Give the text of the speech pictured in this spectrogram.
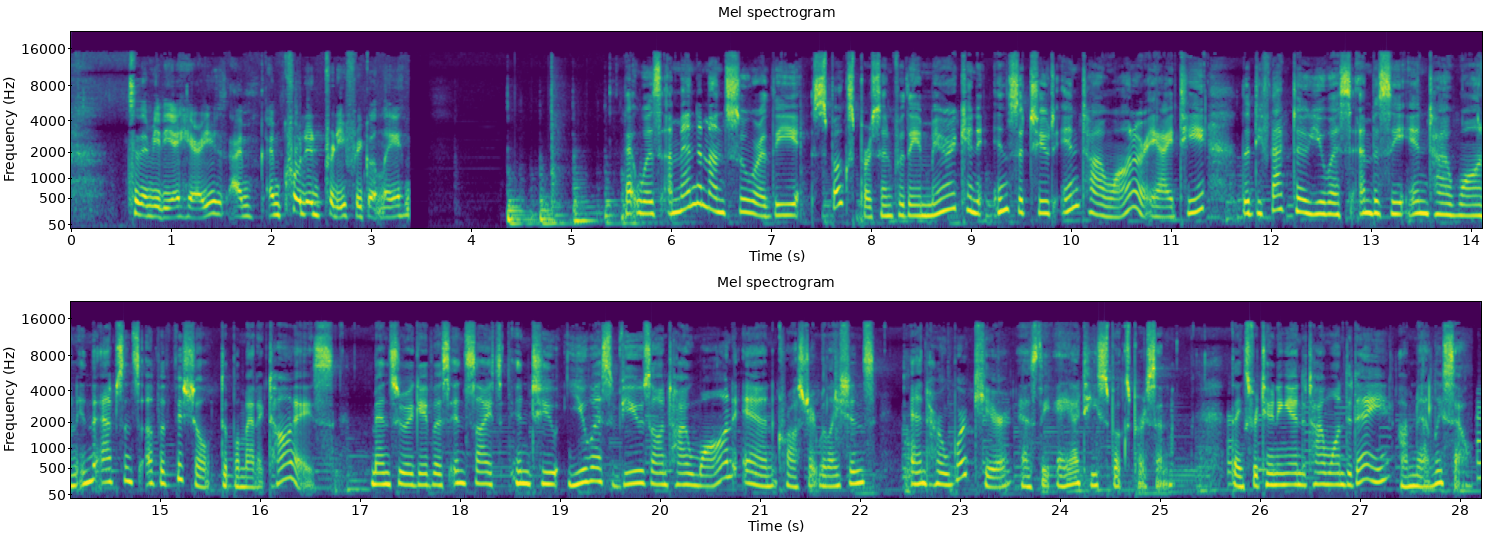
to the media here. You, I'm, I'm quoted pretty frequently. That was Amanda Mansour, the spokesperson for the American Institute in Taiwan, or AIT, the de facto U.S. embassy in Taiwan in the absence of official diplomatic ties. Mansour gave us insights into U.S. views on Taiwan and cross strait relations and her work here as the AIT spokesperson. Thanks for tuning in to Taiwan Today. I'm Natalie So.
